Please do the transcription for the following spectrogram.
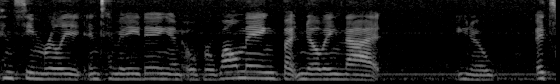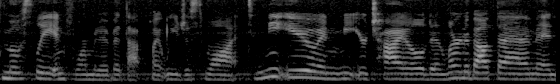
can seem really intimidating and overwhelming, but knowing that, you know, it's mostly informative at that point. We just want to meet you and meet your child and learn about them and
